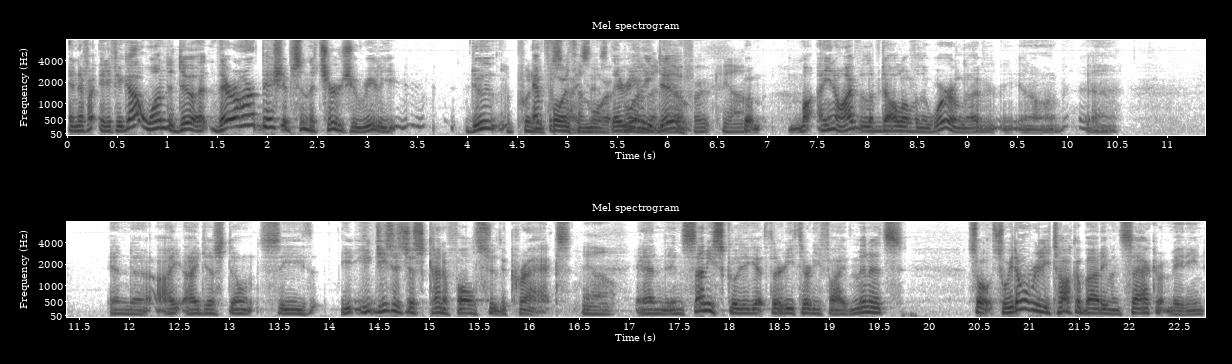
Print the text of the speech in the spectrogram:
and if and if you got one to do it, there are bishops in the church who really do putting emphasize forth a this. more- they more really do. effort, yeah. But my, you know, I've lived all over the world. I've you know, uh, and uh, I I just don't see. th- He, he, Jesus just kind of falls through the cracks. Yeah. And in Sunday school, you get 30, 35 minutes. So, so we don't really talk about him in sacrament meeting.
